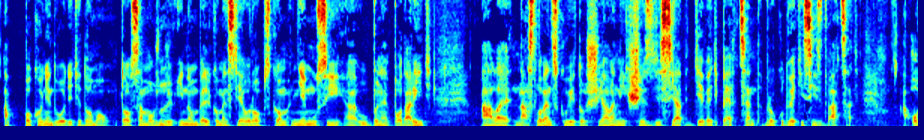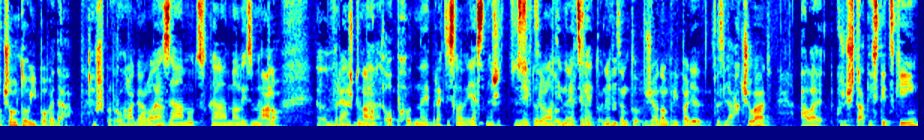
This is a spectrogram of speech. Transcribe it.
a pokojne dôjdete domov. To sa možno, že v inom veľkomeste európskom nemusí e, úplne podariť, ale na Slovensku je to šialených 69% v roku 2020. A o čom to vypovedá? Už potom Propaganda. bola aj Zámocká, mali sme ano. tu e, vraždu ano. na obchodnej v Bratislave. Jasné, že sú nechcem to. Nechcem to, nechcem to v žiadnom prípade zľahčovať, ale akože štatisticky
